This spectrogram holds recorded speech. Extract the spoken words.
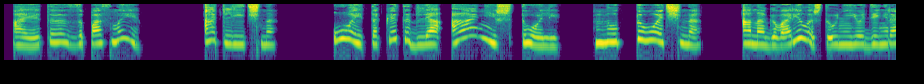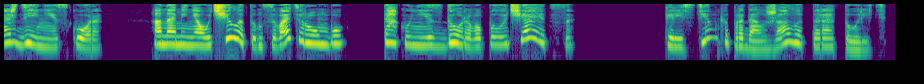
А это запасные? Отлично. «Ой, так это для Ани, что ли? Ну точно!» Она говорила, что у нее день рождения скоро. Она меня учила танцевать румбу. Так у нее здорово получается. Кристинка продолжала тараторить.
